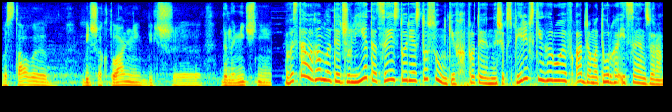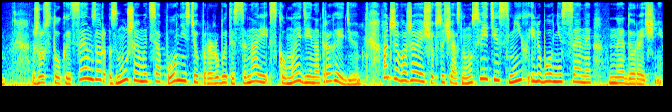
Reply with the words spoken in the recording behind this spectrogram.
вистави, більш актуальні, більш е, динамічні. Вистава Гамлета і Джульєта це історія стосунків, проте не шекспірівських героїв, а драматурга і цензора. Жорстокий цензор змушує митця повністю переробити сценарій з комедії на трагедію, адже вважає, що в сучасному світі сміх і любовні сцени недоречні.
